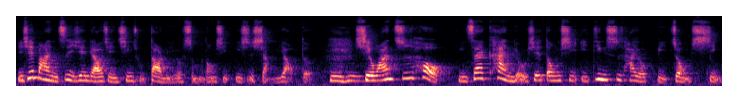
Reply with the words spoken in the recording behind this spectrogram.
你先把你自己先了解清楚，到底有什么东西你是想要的。写完之后，你再看有些东西一定是它有比重性。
